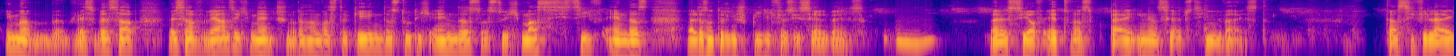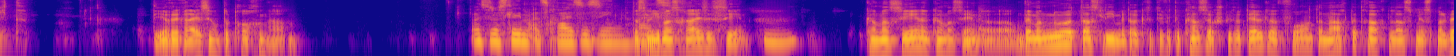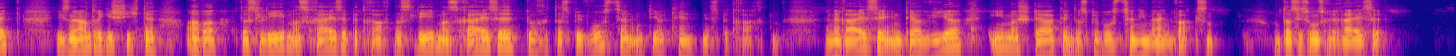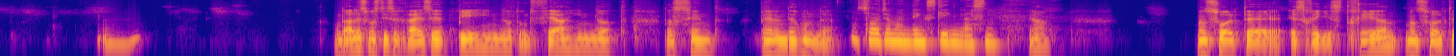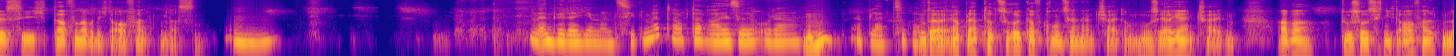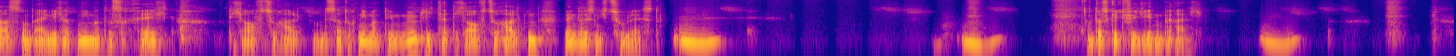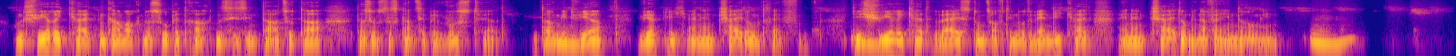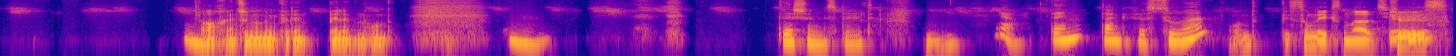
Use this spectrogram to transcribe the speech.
Immer. Wes weshalb, weshalb wehren sich Menschen oder haben was dagegen, dass du dich änderst, dass du dich massiv änderst, weil das natürlich ein Spiegel für sie selber ist. Mhm. Weil es sie auf etwas bei ihnen selbst hinweist. Dass sie vielleicht ihre Reise unterbrochen haben. Also das Leben als Reise sehen. Das als Leben als Reise sehen. Mhm. Kann man sehen, kann man sehen. Äh, und wenn man nur das Leben betrachtet, du kannst es auch spirituell davor und danach betrachten, lass mir erstmal weg, ist eine andere Geschichte. Aber das Leben als Reise betrachten, das Leben als Reise durch das Bewusstsein und die Erkenntnis betrachten. Eine Reise, in der wir immer stärker in das Bewusstsein hineinwachsen. Und das ist unsere Reise. Mhm. Und alles, was diese Reise behindert und verhindert, das sind bellende Hunde. Das sollte man links liegen lassen. Ja. Man sollte es registrieren, man sollte sich davon aber nicht aufhalten lassen. Mhm. Und entweder jemand zieht mit auf der Reise oder mhm. er bleibt zurück. Oder er bleibt halt zurück aufgrund seiner Entscheidung. Muss er ja entscheiden. Aber du sollst dich nicht aufhalten lassen und eigentlich hat niemand das Recht, dich aufzuhalten. Und es hat auch niemand die Möglichkeit, dich aufzuhalten, wenn du es nicht zulässt. Mhm. Mhm. Und das gilt für jeden Bereich. Mhm. Und Schwierigkeiten kann man auch nur so betrachten, sie sind dazu da, dass uns das Ganze bewusst wird. Damit mhm. wir wirklich eine Entscheidung treffen. Die mhm. Schwierigkeit weist uns auf die Notwendigkeit einer Entscheidung, einer Veränderung hin. Mhm. Mhm. Auch ein Synonym für den bellenden Hund. Sehr schönes Bild. Ja. Denn danke fürs Zuhören. Und bis zum nächsten Mal. Tschüss. Tschüss.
